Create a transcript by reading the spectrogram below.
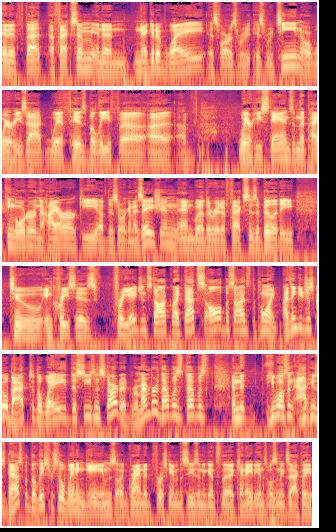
And if that affects him in a negative way, as far as ru- his routine or where he's at with his belief uh, uh, of where he stands in the pecking order and the hierarchy of this organization, and whether it affects his ability to increase his free agent stock, like that's all besides the point. I think you just go back to the way the season started. Remember that was that was and the, he wasn't at his best, but the Leafs were still winning games. Uh, granted, first game of the season against the Canadiens wasn't exactly.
